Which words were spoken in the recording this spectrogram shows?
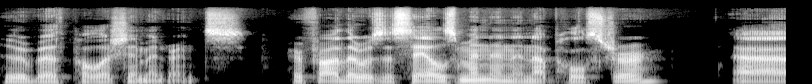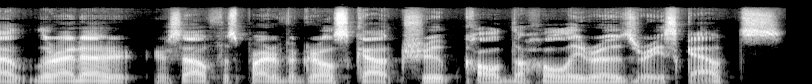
who were both Polish immigrants. Her father was a salesman and an upholsterer. Uh, Loretta herself was part of a Girl Scout troop called the Holy Rosary Scouts.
